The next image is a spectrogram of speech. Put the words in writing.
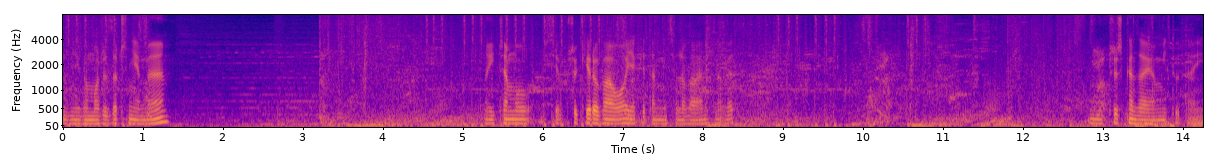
Od niego może zaczniemy. No i czemu się przekierowało? Jak ja tam nie celowałem nawet? Nie przeszkadzają mi tutaj.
